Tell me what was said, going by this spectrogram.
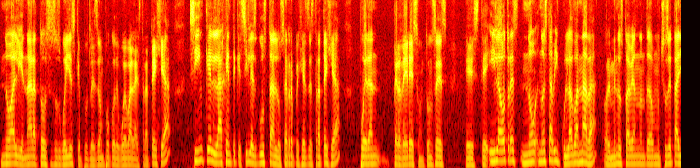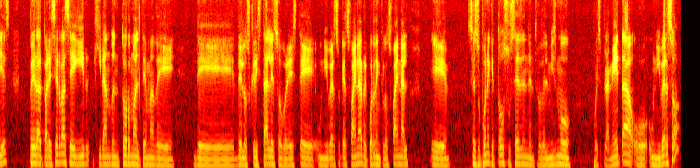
no alienar a todos esos güeyes que pues les da un poco de hueva la estrategia, sin que la gente que sí les gusta los RPGs de estrategia puedan perder eso. Entonces, este, y la otra es, no, no está vinculado a nada, o al menos todavía no han dado muchos detalles, pero al parecer va a seguir girando en torno al tema de de, los cristales sobre este universo que es Final. Recuerden que los Final eh, se supone que todos suceden dentro del mismo pues planeta o universo,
